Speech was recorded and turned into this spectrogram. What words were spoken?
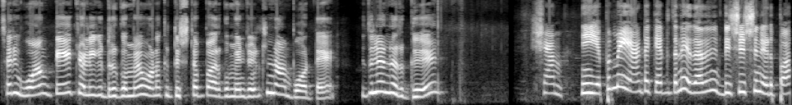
சரி உன்கிட்டயே சொல்லிக்கிட்டு இருக்குமே. உனக்கு டிஸ்டர்பா இருக்குமேன்னு சொல்லிட்டு நான் போட்டேன். இதுல என்ன இருக்கு? ஷாம் நீ எப்பவுமே என்கிட்ட கேட்டு தானே ஏதாவது டிசிஷன் எடுப்பா.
